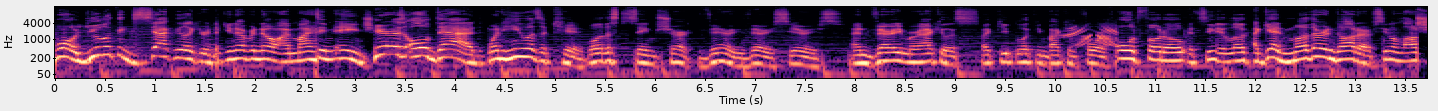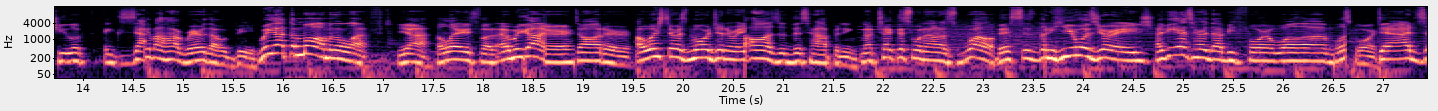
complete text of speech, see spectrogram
whoa, you look exactly like your dad. You never know. I'm my same age. Here is old dad when he was a kid. Well, the same shirt. Very, very serious. And very miraculous. I keep looking back and forth. Old photo. It seems they look, again, mother and daughter. I've seen a lot. She looked exactly about how rare that would be. We got the mom on the left. Yeah, hilarious photo. And we got her daughter. I wish there was more generation odds of this happening. Now check this one out as well. This is when he was your age. Have you guys heard that before? Well, um, let's score. Dads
